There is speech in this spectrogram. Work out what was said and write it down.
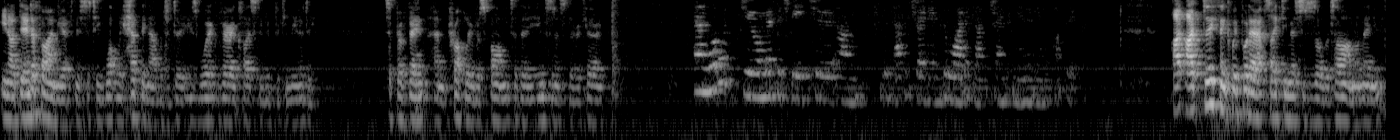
in identifying the ethnicity, what we have been able to do is work very closely with the community to prevent and properly respond to the incidents that are occurring. And what would your message be to um, the South Australian, the wider South Australian community and the public? I, I do think we put out safety messages all the time. I mean,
